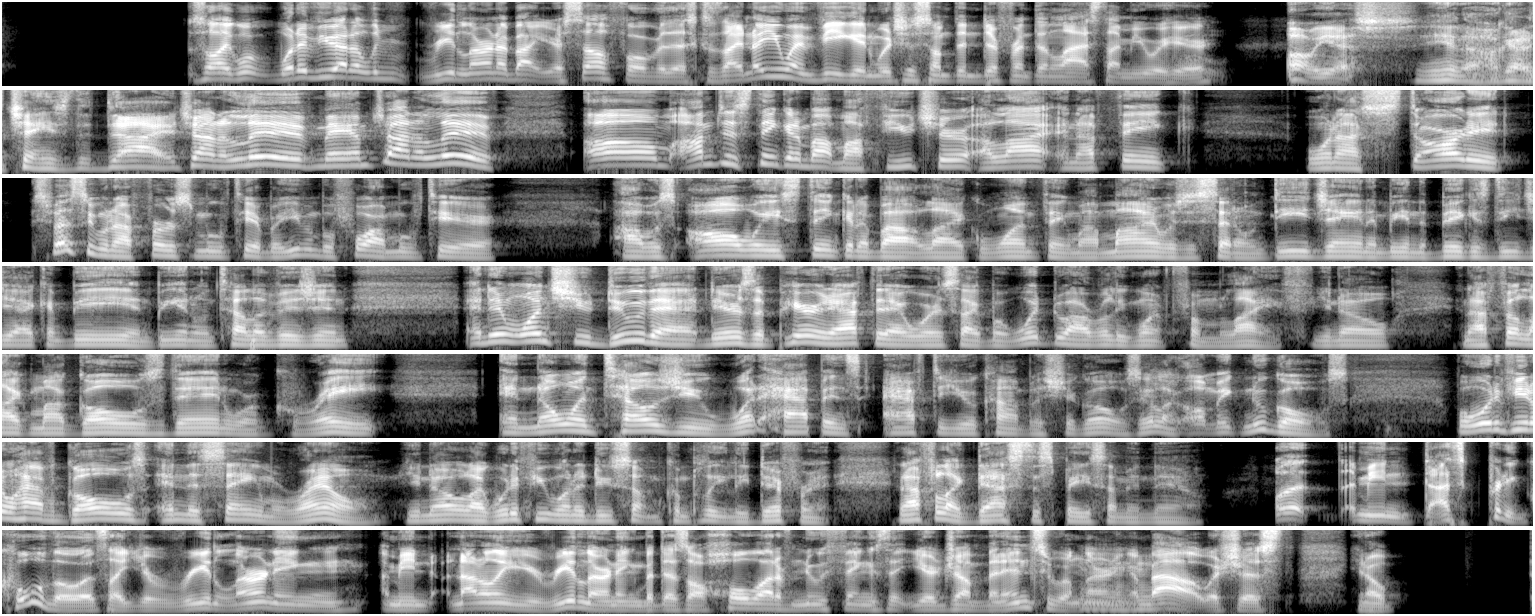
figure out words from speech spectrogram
So, like, what, what have you had to relearn about yourself over this? Because I know you went vegan, which is something different than last time you were here. Oh yes, you know I got to change the diet. Trying to live, man. I'm trying to live. Um, I'm just thinking about my future a lot, and I think when I started, especially when I first moved here, but even before I moved here, I was always thinking about like one thing. My mind was just set on DJing and being the biggest DJ I can be, and being on television. And then once you do that, there's a period after that where it's like, but what do I really want from life? You know? And I felt like my goals then were great. And no one tells you what happens after you accomplish your goals. They're like, oh, make new goals. But what if you don't have goals in the same realm? You know, like what if you want to do something completely different? And I feel like that's the space I'm in now. Well, I mean, that's pretty cool, though. It's like you're relearning. I mean, not only are you relearning, but there's a whole lot of new things that you're jumping into and learning Mhm. about, which just, you know,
